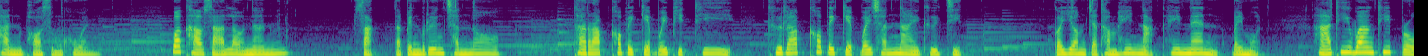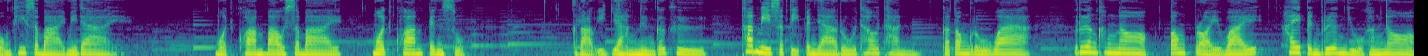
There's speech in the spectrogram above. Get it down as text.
ทันพอสมควร ว่าข่าวสารเหล่านั้น สักแต่เป็นเรื่องชั้นนอก ถ้ารับเข้าไปเก็บไว้ผิดที่ คือรับเข้าไปเก็บไว้ชั้นในคือจิต ก็ย่อมจะทำให้หนักให้แน่นไปหมด หาที่ว่างที่โปร่งที่สบายไม่ได้ หมดความเบาสบาย หมดความเป็นสุข กล่าวอีกอย่างหนึ่งก็คือ ถ้ามีสติปัญญารู้เท่าทัน ก็ต้องรู้ว่า เรื่องข้างนอกต้องปล่อยไว้ให้เป็นเรื่องอยู่ข้างนอก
